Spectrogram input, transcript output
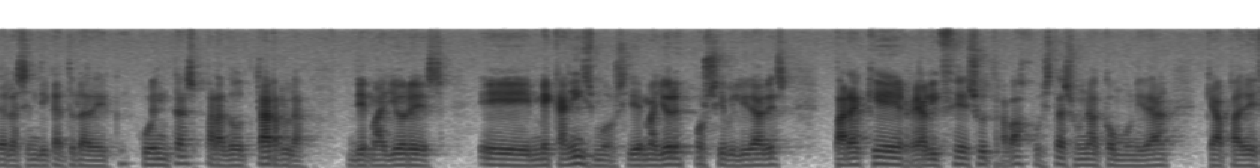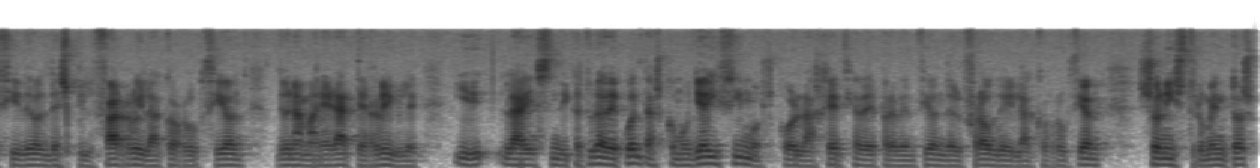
de la sindicatura de cuentas, para dotarla de mayores eh, mecanismos y de mayores posibilidades para que realice su trabajo. Esta es una comunidad que ha padecido el despilfarro y la corrupción de una manera terrible y la sindicatura de cuentas, como ya hicimos con la Agencia de Prevención del Fraude y la Corrupción, son instrumentos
